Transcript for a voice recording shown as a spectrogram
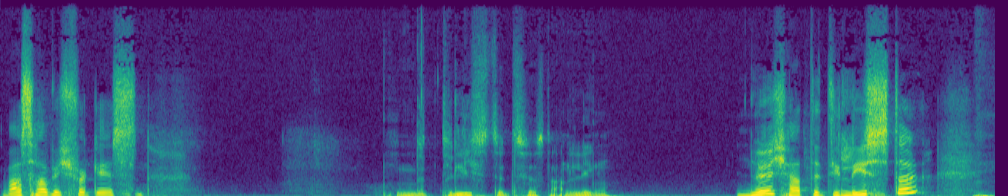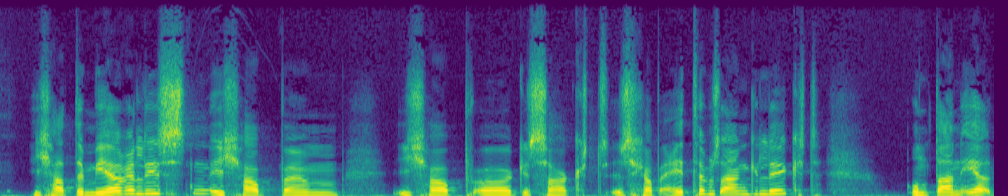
Was habe ich vergessen? Die Liste zuerst anlegen. Nö, ich hatte die Liste. Ich hatte mehrere Listen. Ich habe ähm, hab, äh, gesagt, ich habe Items angelegt und dann, er,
